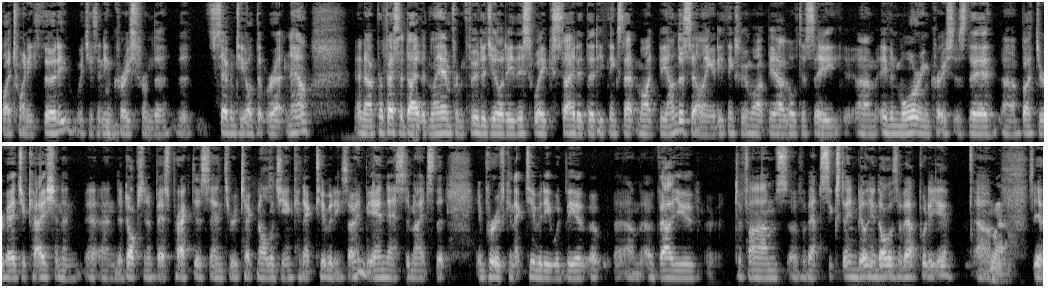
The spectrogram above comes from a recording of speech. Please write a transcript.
by 2030, which is an mm-hmm. increase from the, the 70 odd that we're at now. And uh, Professor David Lamb from Food Agility this week stated that he thinks that might be underselling it. He thinks we might be able to see um, even more increases there, uh, both through education and, and adoption of best practice and through technology and connectivity. So NBN estimates that improved connectivity would be a, a, um, a value to farms of about $16 billion of output a year. Um, wow. So, yeah,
